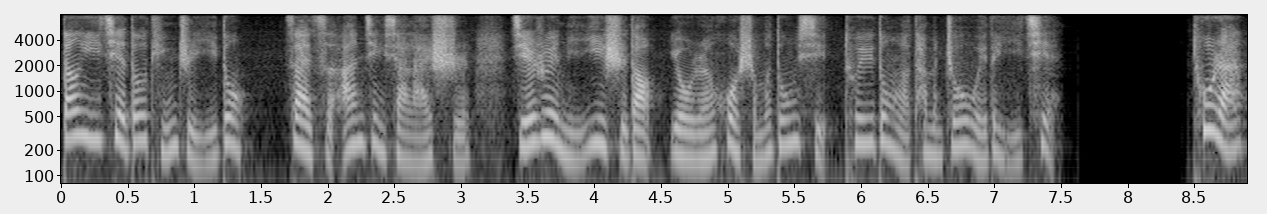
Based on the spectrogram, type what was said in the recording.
当一切都停止移动，再次安静下来时，杰瑞米意识到有人或什么东西推动了他们周围的一切。突然，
